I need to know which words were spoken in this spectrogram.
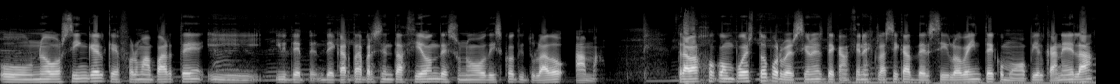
un nuevo single que forma parte y, de, carta presentación de su nuevo disco titulado Ama. trabajo compuesto por versiones de canciones clásicas del siglo XX como Piel Canela,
